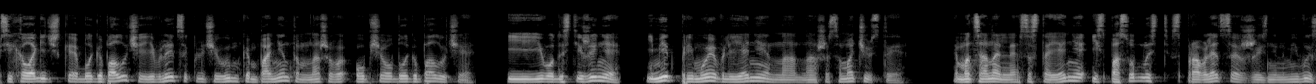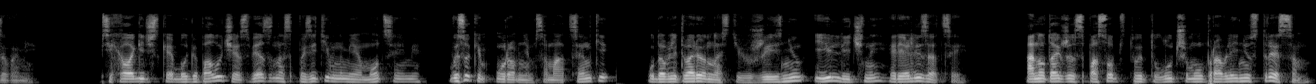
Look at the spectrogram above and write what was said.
Психологическое благополучие является ключевым компонентом нашего общего благополучия, и его достижение имеет прямое влияние на наше самочувствие эмоциональное состояние и способность справляться с жизненными вызовами. Психологическое благополучие связано с позитивными эмоциями, высоким уровнем самооценки, удовлетворенностью жизнью и личной реализацией. Оно также способствует лучшему управлению стрессом,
